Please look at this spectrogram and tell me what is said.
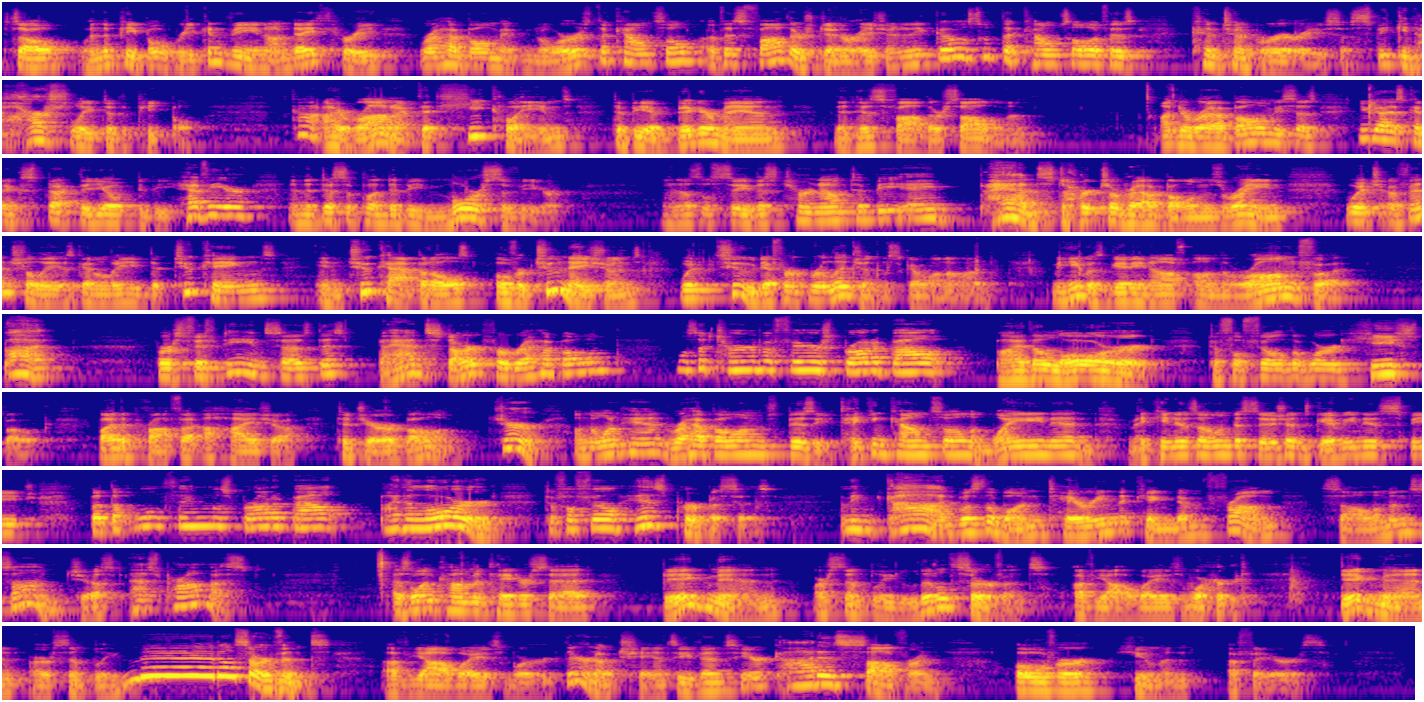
So, when the people reconvene on day three, Rehoboam ignores the counsel of his father's generation and he goes with the counsel of his contemporaries, speaking harshly to the people. It's kind of ironic that he claims to be a bigger man than his father Solomon. Under Rehoboam, he says, You guys can expect the yoke to be heavier and the discipline to be more severe. And as we'll see, this turned out to be a bad start to Rehoboam's reign, which eventually is going to lead to two kings in two capitals over two nations with two different religions going on. I mean, he was getting off on the wrong foot. But verse 15 says this bad start for Rehoboam was a turn of affairs brought about by the Lord to fulfill the word he spoke by the prophet Ahijah to Jeroboam. Sure, on the one hand, Rehoboam's busy taking counsel and weighing it and making his own decisions, giving his speech, but the whole thing was brought about by the Lord to fulfill his purposes. I mean, God was the one tearing the kingdom from Solomon's son, just as promised. As one commentator said, big men are simply little servants of Yahweh's word. Big men are simply little servants of Yahweh's word. There are no chance events here. God is sovereign over human affairs.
